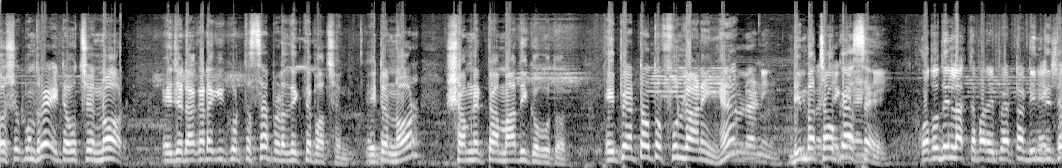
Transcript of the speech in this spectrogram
দর্শক বন্ধুরা এটা হচ্ছে নর। এই যে ডাকাডাকি করতেছে আপনারা দেখতে পাচ্ছেন এটা নর সামনেরটা মাদি কবুতর। এই পেয়ারটাও তো ফুল রানিং হ্যাঁ। ডিম বাচ্চা ওকে আছে। কতদিন লাগতে পারে এই পেয়ারটা ডিম দিতে?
